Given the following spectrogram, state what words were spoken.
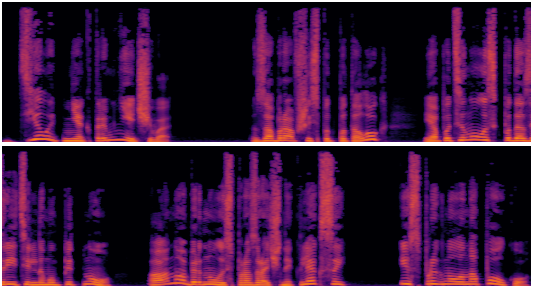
Делать некоторым нечего. Забравшись под потолок, я потянулась к подозрительному пятну, а оно обернулось прозрачной кляксой и спрыгнуло на полку.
